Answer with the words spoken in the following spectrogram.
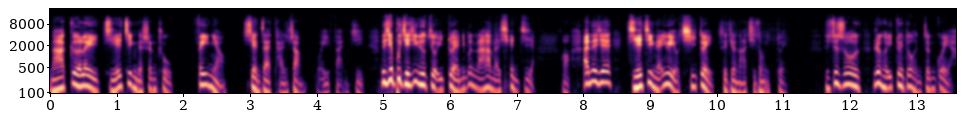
拿各类洁净的牲畜、飞鸟献在坛上为燔祭。那些不洁净的只有一对，你不能拿他们来献祭啊！哦，而那些洁净的，因为有七对，所以就拿其中一对。这时候任何一对都很珍贵啊。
